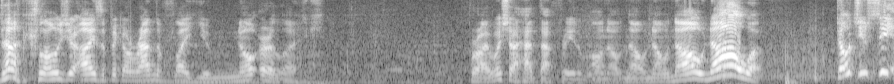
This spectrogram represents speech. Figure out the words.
random flight. close your eyes and pick a random flight, you nutter, like. Bro, I wish I had that freedom. Oh, no, no, no, no, no! Don't you see?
